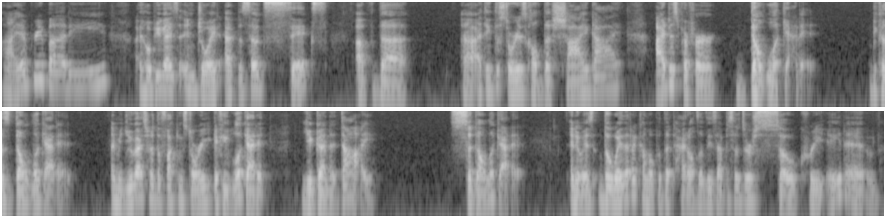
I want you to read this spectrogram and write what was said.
Hi, everybody. I hope you guys enjoyed episode six of the. Uh, I think the story is called The Shy Guy. I just prefer Don't Look at It. Because don't look at it. I mean, you guys heard the fucking story. If you look at it, you're gonna die. So don't look at it. Anyways, the way that I come up with the titles of these episodes are so creative.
